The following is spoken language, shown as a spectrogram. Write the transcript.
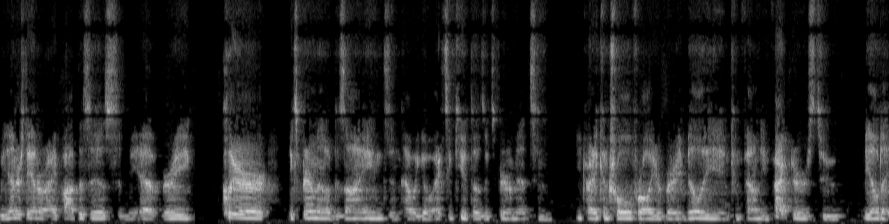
we understand our hypothesis and we have very clear experimental designs and how we go execute those experiments. And you try to control for all your variability and confounding factors to be able to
